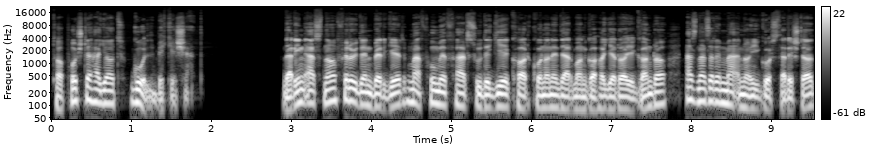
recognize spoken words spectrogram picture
تا پشت حیات گل بکشد. در این اسنا فرویدنبرگر مفهوم فرسودگی کارکنان درمانگاه های رایگان را از نظر معنایی گسترش داد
